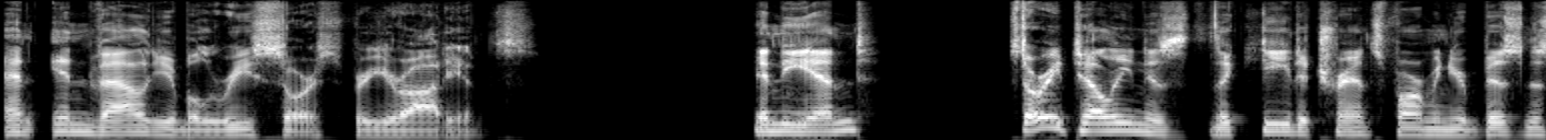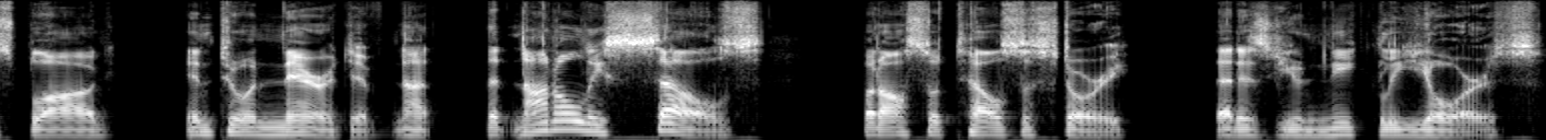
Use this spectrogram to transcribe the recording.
and invaluable resource for your audience. In the end, storytelling is the key to transforming your business blog into a narrative not, that not only sells, but also tells a story that is uniquely yours.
